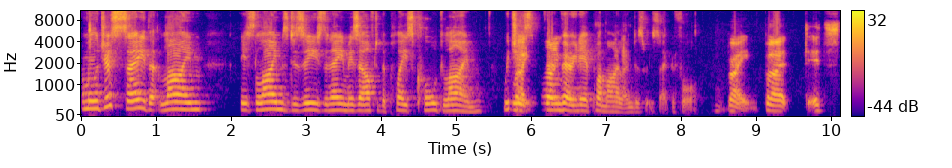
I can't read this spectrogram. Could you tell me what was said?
And we'll just say that Lyme is Lyme's disease. The name is after the place called Lyme, which Right, is very, Lyme. very near Plum Island, as we said before. right. But it's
